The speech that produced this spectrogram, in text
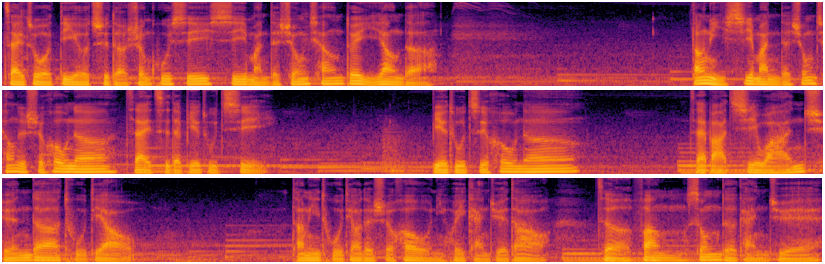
再做第二次的深呼吸，吸满你的胸腔，对，一样的。当你吸满你的胸腔的时候呢，再次的憋住气。憋住之后呢，再把气完全的吐掉。当你吐掉的时候，你会感觉到这放松的感觉，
